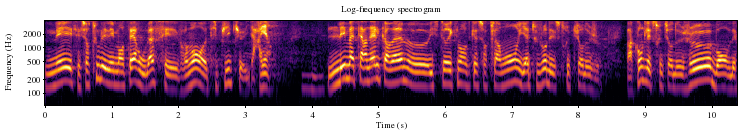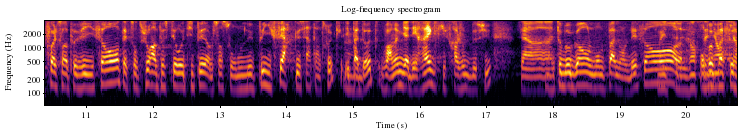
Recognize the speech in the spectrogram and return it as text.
Mais c'est surtout l'élémentaire où là, c'est vraiment euh, typique, il n'y a rien. Les maternelles, quand même, euh, historiquement, en tout cas sur Clermont, il y a toujours des structures de jeu. Par contre, les structures de jeu, bon, des fois elles sont un peu vieillissantes, elles sont toujours un peu stéréotypées dans le sens où on ne peut y faire que certains trucs et Mhm. pas d'autres, voire même il y a des règles qui se rajoutent dessus. C'est un, un toboggan, on le monte pas mais on le descend. Oui, c'est les on peut pas sauter.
